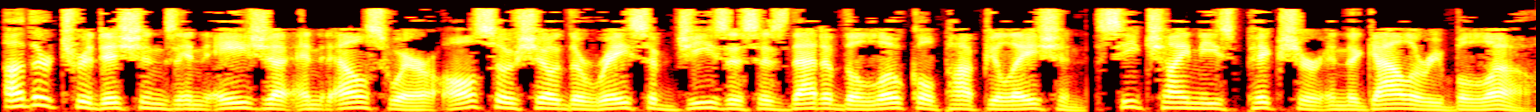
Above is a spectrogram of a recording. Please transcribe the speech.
Other traditions in Asia and elsewhere also show the race of Jesus as that of the local population see Chinese picture in the gallery below.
